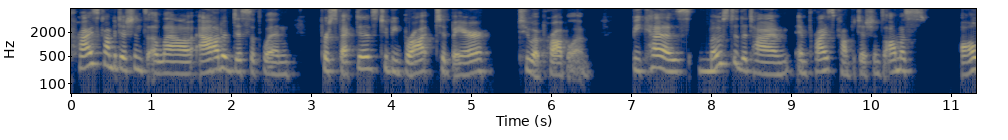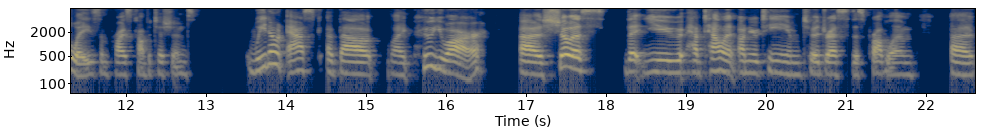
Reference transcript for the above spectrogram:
prize competitions allow out of discipline perspectives to be brought to bear to a problem because most of the time in prize competitions, almost always in prize competitions, we don't ask about like who you are. Uh, show us that you have talent on your team to address this problem uh,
